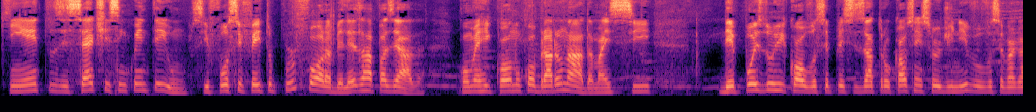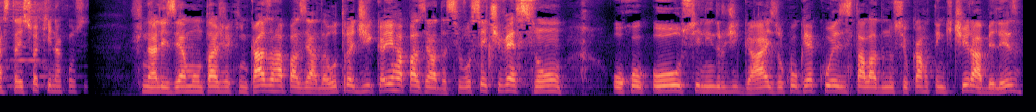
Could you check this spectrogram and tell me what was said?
507,51. Se fosse feito por fora, beleza, rapaziada? Como é recall, não cobraram nada, mas se depois do recall você precisar trocar o sensor de nível, você vai gastar isso aqui na concessionária. Finalizei a montagem aqui em casa, rapaziada. Outra dica aí, rapaziada, se você tiver som ou, ou cilindro de gás ou qualquer coisa instalada no seu carro, tem que tirar, beleza?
